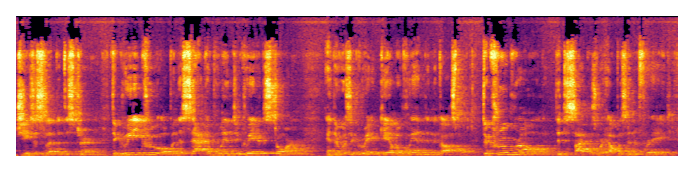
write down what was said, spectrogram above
Jesus slept at the stern. The greedy crew opened the sack of winds and created a storm, and there was a great gale of wind in the gospel. The crew groaned. The disciples were helpless and afraid.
